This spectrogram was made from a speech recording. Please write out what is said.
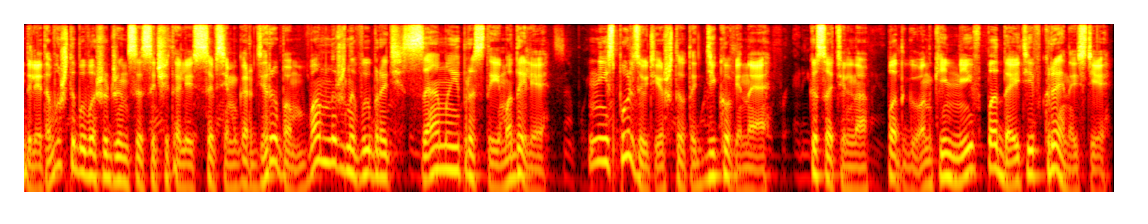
Для того, чтобы ваши джинсы сочетались со всем гардеробом, вам нужно выбрать самые простые модели. Не используйте что-то диковинное. Касательно подгонки, не впадайте в крайности.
